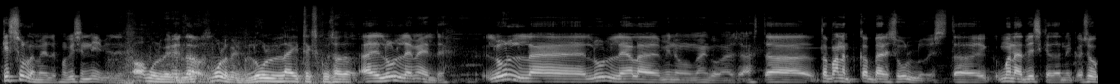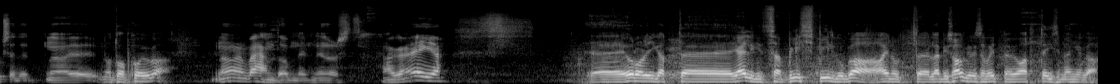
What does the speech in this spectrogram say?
kes sulle meeldib, ma küsin niipidi oh,. mulle meeldib, mulle meeldib Lull näiteks, kui sa. Lull ei meeldi Lull, Lull ei ole minu mängumees jah, ta, ta paneb ka päris hullu vist, ta, mõned visked on ikka siuksed, et no. no toob koju ka. no vähem toob neid minu arust, aga ei jah. euroliigat eh, jälgid sa pilss pilgu ka ainult eh, läbi Žalgirise võtme või vaatad teisi mänge ka?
